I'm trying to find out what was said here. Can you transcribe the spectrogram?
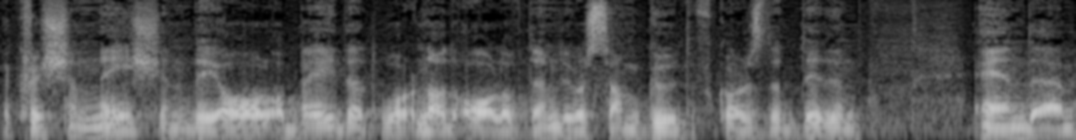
a Christian nation. They all obeyed that word. Not all of them. There were some good, of course, that didn't. And um,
